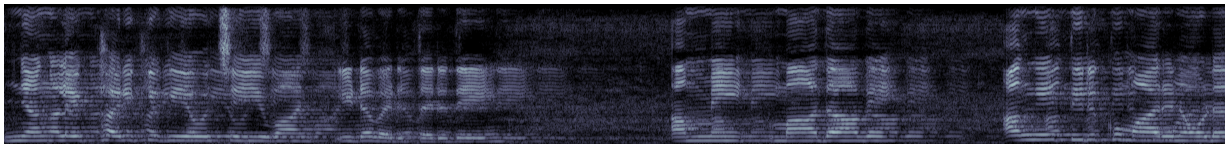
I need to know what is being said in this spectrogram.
ഞങ്ങളെ ഭരിക്കുകയോ ചെയ്യുവാൻ ഇടവരുത്തരുതേ. അമ്മേ മാതാവേ അങ്ങേ തിരുക്കുമാരനോട്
